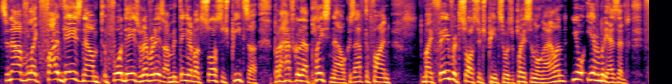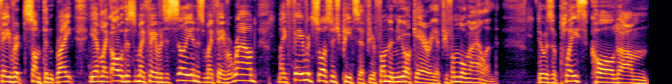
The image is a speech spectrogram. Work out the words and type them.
So now for like five days now, four days, whatever it is. I've been thinking about sausage pizza, but I have to go to that place now because I have to find my favorite sausage pizza was a place in Long Island. You everybody has that favorite something, right? You have like, oh, this is my favorite Sicilian. This is my favorite round. My favorite sausage pizza. If you're from the New York area, if you're from Long Island, there was a place called um,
